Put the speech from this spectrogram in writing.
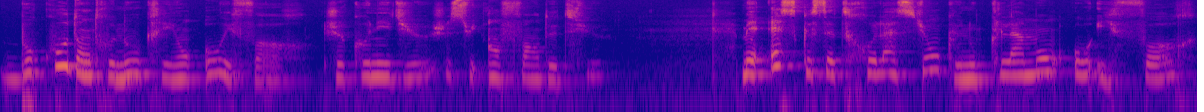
Beaucoup d'entre nous crions haut et fort, Je connais Dieu, je suis enfant de Dieu. Mais est-ce que cette relation que nous clamons haut et fort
